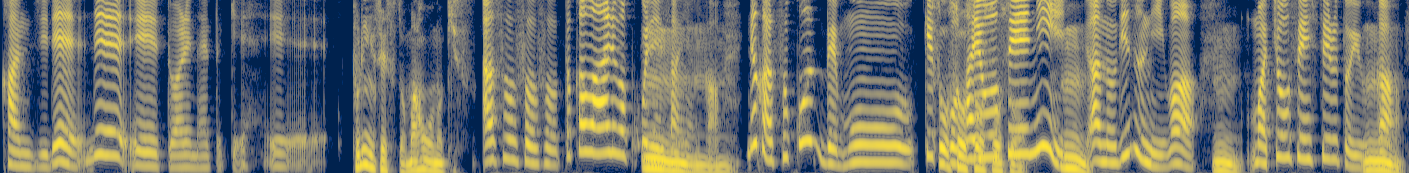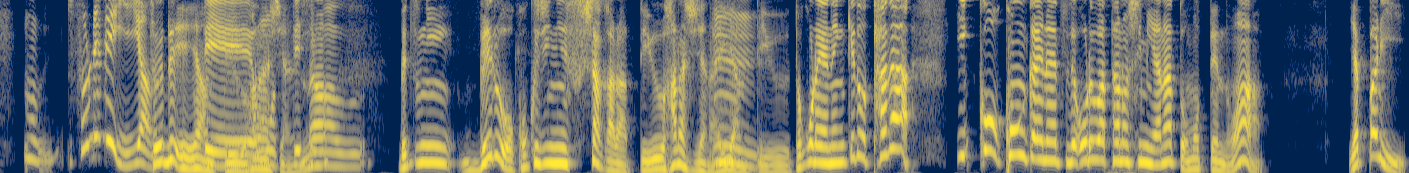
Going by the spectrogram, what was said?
感じで、でえっ、とあれ何やったっけ？えープリンセスと魔法のキス。あそうそうそうとかはあれは黒人さんやんか、ううだからそこでもう結構多様性にうんあのディズニーはうん。まあ挑戦してるというか、もうそれでいいやんっそれでええやんっていう話やねんな。てしまう。別にベルを黒人にしたからっていう話じゃないやんっていうところやねんけど、ただ、一個今回のやつで俺は楽しみやなと思ってんのは、やっぱり、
